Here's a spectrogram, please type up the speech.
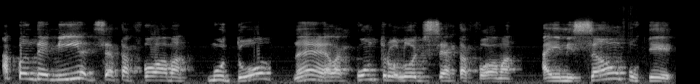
A pandemia, de certa forma, mudou, né? ela controlou, de certa forma, a emissão, porque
